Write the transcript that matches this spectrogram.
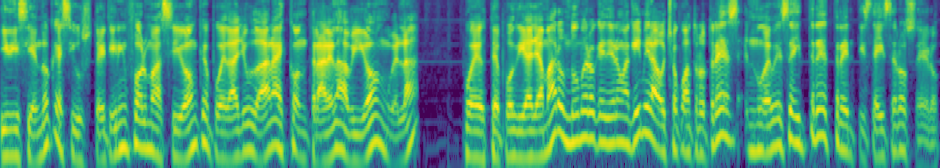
y diciendo que si usted tiene información que pueda ayudar a encontrar el avión, ¿verdad? Pues usted podía llamar un número que dieron aquí, mira, 843-963-3600,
